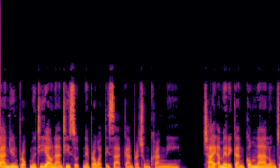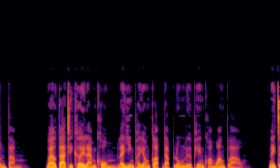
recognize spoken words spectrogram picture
การยืนปรบมือที่ยาวนานที่สุดในประวัติศาสตร์การประชุมครั้งนี้ชายอเมริกันก้มหน้าลงจนต่ำ แววตาที่เคยแหลมคม และยิงพยองกลับดับลงเหลือเพียงความว่างเปล่า ในใจ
